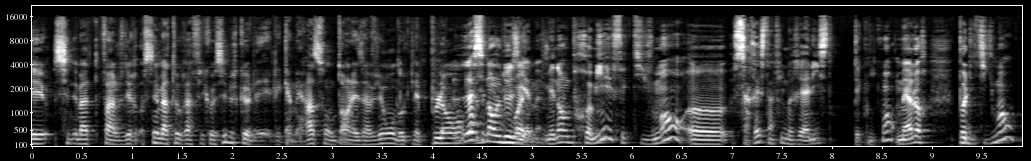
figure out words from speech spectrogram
Et cinéma... enfin, je veux dire, cinématographique aussi, puisque les, les caméras sont dans les avions, donc les plans. Là, c'est dans le deuxième. Ouais. Mais dans le premier, effectivement, euh, ça reste un film réaliste techniquement. Mais alors, politiquement,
